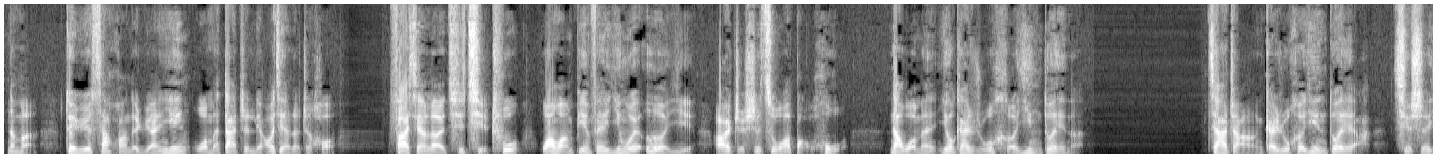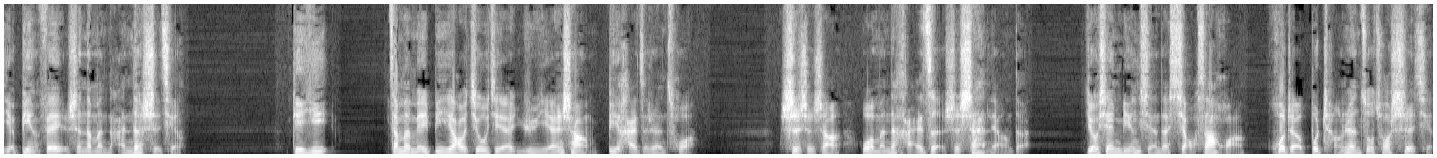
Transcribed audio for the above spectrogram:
那么，对于撒谎的原因，我们大致了解了之后，发现了其起初往往并非因为恶意，而只是自我保护。那我们又该如何应对呢？家长该如何应对啊？其实也并非是那么难的事情。第一，咱们没必要纠结语言上逼孩子认错。事实上，我们的孩子是善良的，有些明显的小撒谎或者不承认做错事情，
